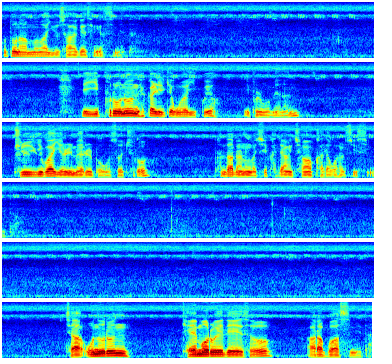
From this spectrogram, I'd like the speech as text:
포도나무와 유사하게 생겼습니다. 이 잎으로는 헷갈릴 경우가 있고요. 잎을 보면은 줄기와 열매를 보고서 주로 판단하는 것이 가장 정확하다고 할 수 있습니다. 자, 오늘은 개머루에 대해서 알아보았습니다.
